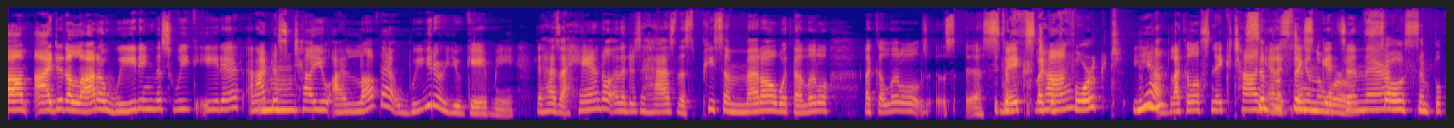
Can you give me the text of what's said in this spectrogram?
Um, I did a lot of weeding this week, Edith, and I Mhm. just tell you, I love that weeder you gave me. It has a handle, and it just has this piece of metal with a little, like a little uh, a snake's like tongue. a forked. yeah, Mhm. like a little snake tongue, simplest and it thing just in the gets world. in there. So simple.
